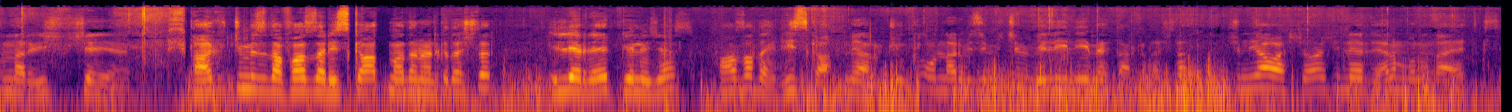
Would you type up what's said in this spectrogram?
Bunlar hiçbir şey ya. Takipçimizi de fazla riske atmadan arkadaşlar ilerleyip geleceğiz. Fazla da risk atmayalım çünkü onlar bizim için veli nimet arkadaşlar. Şimdi yavaş yavaş ilerleyelim. Bunun da etkisi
